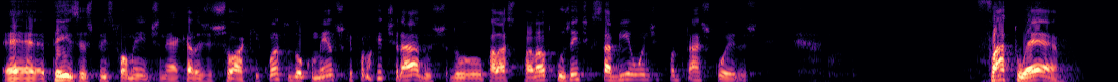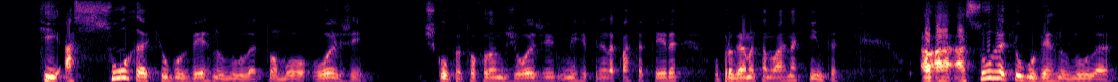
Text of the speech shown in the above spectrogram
é, tasers principalmente, né, aquelas de choque, quanto documentos que foram retirados do Palácio do Planalto por gente que sabia onde encontrar as coisas. Fato é que a surra que o governo Lula tomou hoje Desculpa, estou falando de hoje, me referindo à quarta-feira, o programa está no ar na quinta. A, a, a, surra que o governo Lula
